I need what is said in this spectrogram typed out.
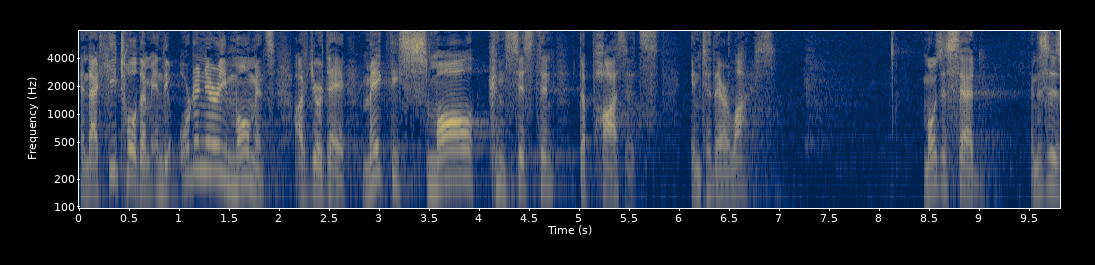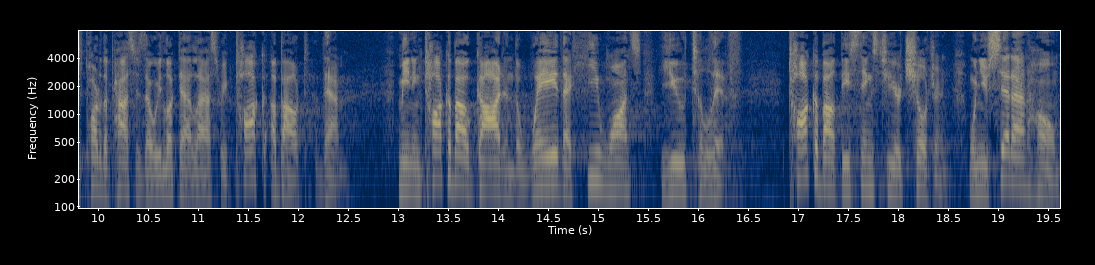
And that he told them in the ordinary moments of your day, make these small, consistent deposits into their lives. Moses said, and this is part of the passage that we looked at last week talk about them, meaning talk about God and the way that he wants you to live. Talk about these things to your children when you sit at home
